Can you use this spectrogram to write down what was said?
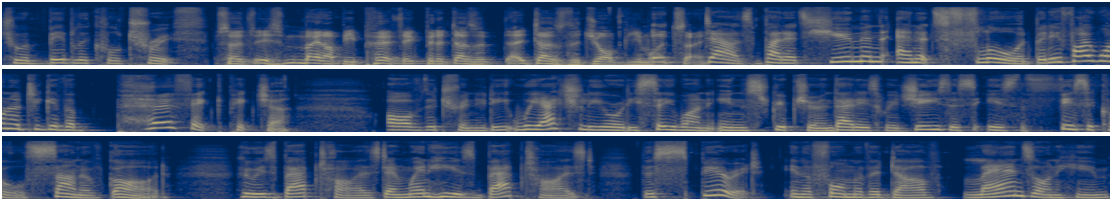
to a biblical truth. So it, it may not be perfect, but it does it does the job, you might It say. It does, but it's human and it's flawed. But if I wanted to give a perfect picture of the Trinity, we actually already see one in Scripture, and that is where Jesus is the physical Son of God who is baptized. And when he is baptized, the Spirit in the form of a dove lands on him,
